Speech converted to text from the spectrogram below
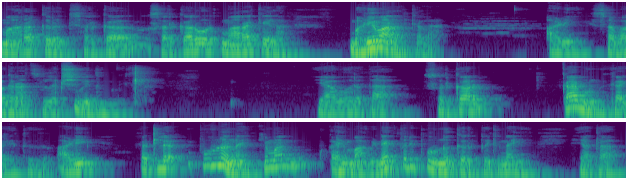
मारा करत सरकार सरकारवर मारा केला भडीमारा केला आणि सभागृहाचं लक्ष वेधून घेतलं. यावर आता सरकार काय भूमिका घेतं? आणि त्यातल्या पूर्ण नाही किमान काही मागण्या तरी पूर्ण करतं की नाही हे आता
